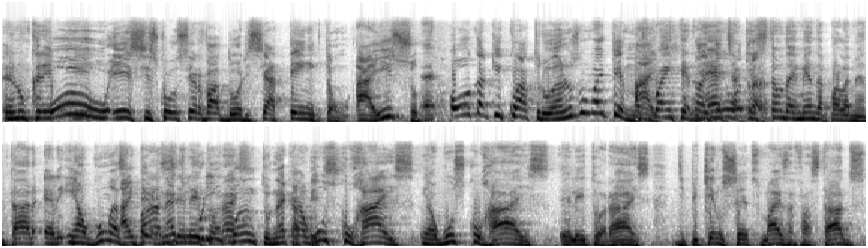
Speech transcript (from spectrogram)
Eu não creio. Ou que... esses conservadores se atentam a isso, é. ou daqui quatro anos não vai ter mais. Mas com a internet, não, a outra... questão da emenda parlamentar, ela, em algumas a bases internet, eleitorais, por enquanto, né? Em alguns currais, em alguns currais eleitorais de pequenos centros mais afastados,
